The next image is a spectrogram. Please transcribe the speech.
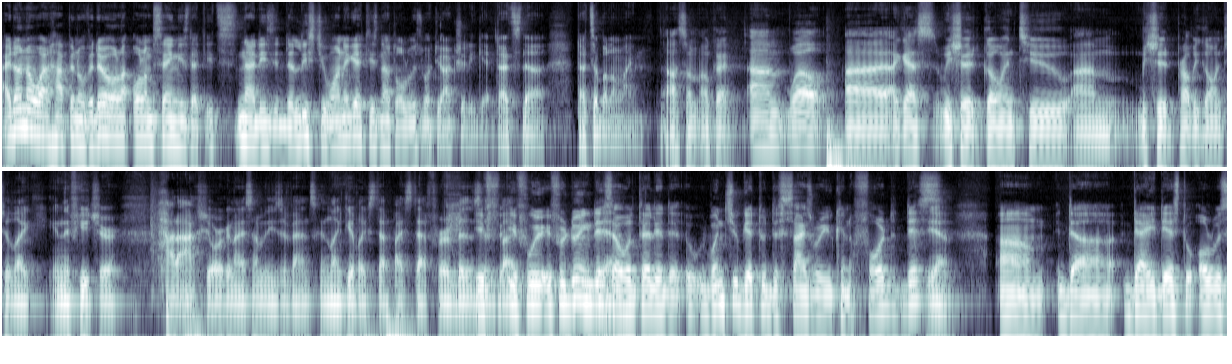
I don't know what happened over there. All, all I'm saying is that it's not easy. The list you want to get is not always what you actually get. That's the that's the bottom line. Awesome. Okay. Um, well, uh, I guess we should go into um, we should probably go into like in the future how to actually organize some of these events and like give like step by step for businesses. If but- if we if we're doing this, Yeah. I will tell you that once you get to the size where you can afford this, Yeah. Um, the the idea is to always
